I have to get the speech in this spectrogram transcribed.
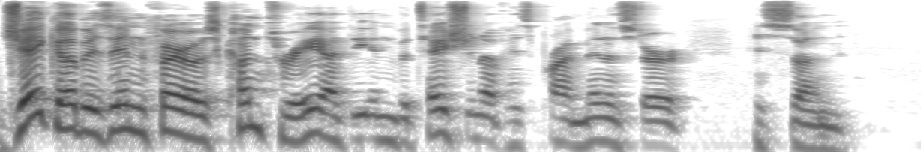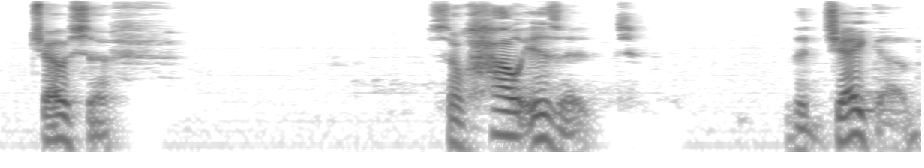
Jacob is in Pharaoh's country at the invitation of his prime minister, his son Joseph. So, how is it that Jacob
